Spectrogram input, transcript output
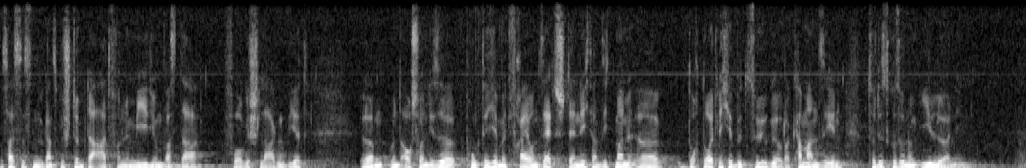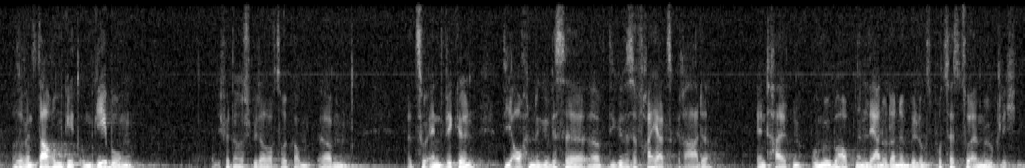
Das heißt, es ist eine ganz bestimmte Art von einem Medium, was da vorgeschlagen wird. Ähm, und auch schon diese Punkte hier mit frei und selbstständig, dann sieht man äh, doch deutliche Bezüge, oder kann man sehen, zur Diskussion um E-Learning. Also wenn es darum geht, Umgebungen, ich werde noch später darauf zurückkommen, ähm, zu entwickeln, die auch eine gewisse, äh, die gewisse Freiheitsgrade enthalten, um überhaupt einen Lern- oder einen Bildungsprozess zu ermöglichen.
